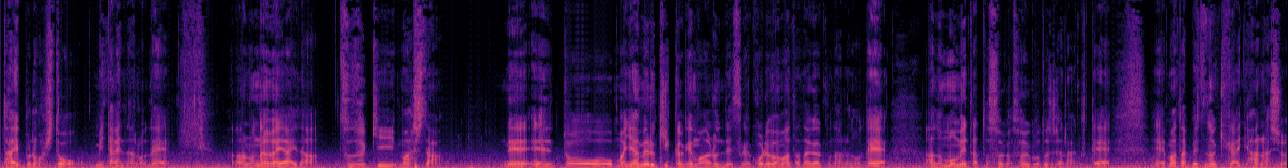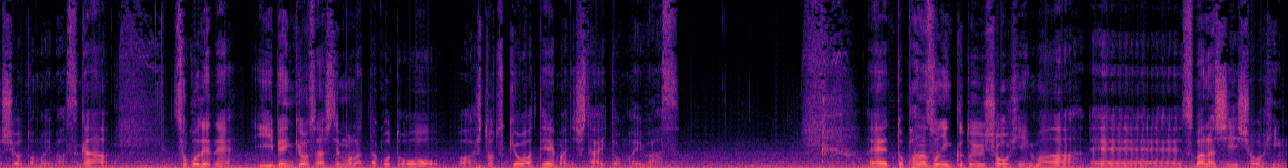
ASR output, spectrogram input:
タイプの人みたいなので、あの、長い間続きました。で、えっ、ー、と、まあ、辞めるきっかけもあるんですが、これはまた長くなるので、あの、揉めたとそうかそういうことじゃなくて、えー、また別の機会に話をしようと思いますが、そこでね、いい勉強させてもらったことを、一つ今日はテーマにしたいと思います。えっ、と、パナソニックという商品は、えー、素晴らしい商品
